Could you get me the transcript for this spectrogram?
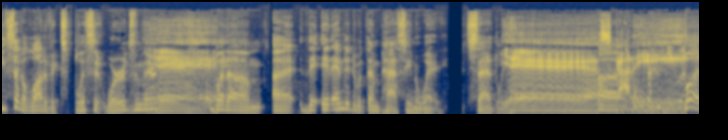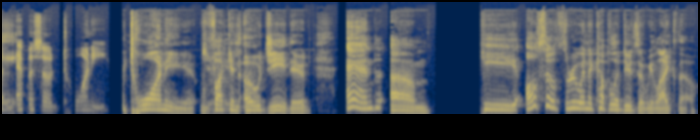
He said a lot of explicit words in there, Yeah. but um, uh, they, it ended with them passing away. Sadly, yeah, Uh, Scotty. He But- episode 20. 20 Jeez. fucking OG, dude. And um he also threw in a couple of dudes that we like though.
